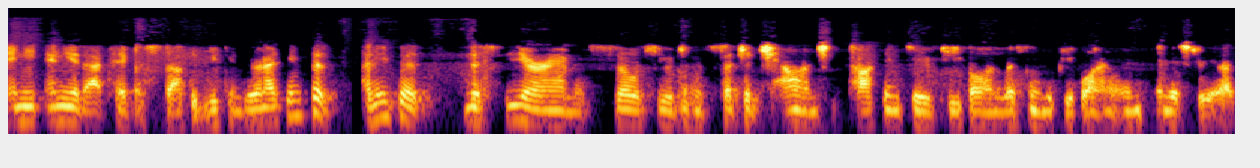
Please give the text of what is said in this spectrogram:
any any of that type of stuff that you can do. And I think that I think that the CRM is so huge and it's such a challenge talking to people and listening to people in industry, like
